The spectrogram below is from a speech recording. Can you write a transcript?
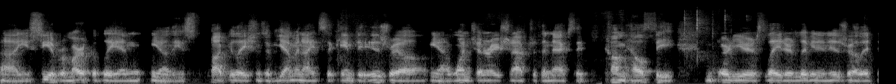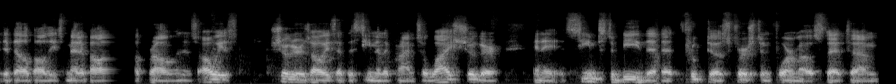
Uh, you see it remarkably in you know these populations of Yemenites that came to Israel. You know, one generation after the next, they become healthy, and 30 years later, living in Israel, they develop all these metabolic problems. And it's always sugar is always at the scene of the crime. So why sugar? And it seems to be that fructose first and foremost. That um,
